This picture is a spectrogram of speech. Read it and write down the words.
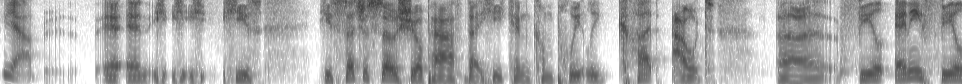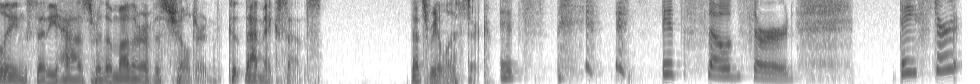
Yeah. and he, he he's he's such a sociopath that he can completely cut out uh feel any feelings that he has for the mother of his children that makes sense that's realistic It's it's it's so absurd. They start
